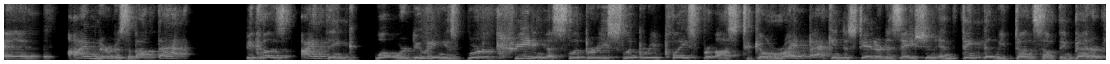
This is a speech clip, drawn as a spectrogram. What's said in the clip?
And I'm nervous about that because I think what we're doing is we're creating a slippery, slippery place for us to go right back into standardization and think that we've done something better.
